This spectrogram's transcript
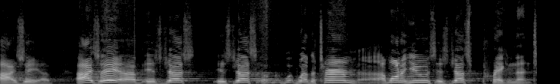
Isaiah. Isaiah is just, is just well, the term I want to use is just pregnant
